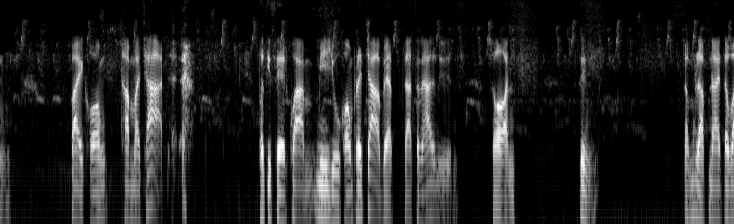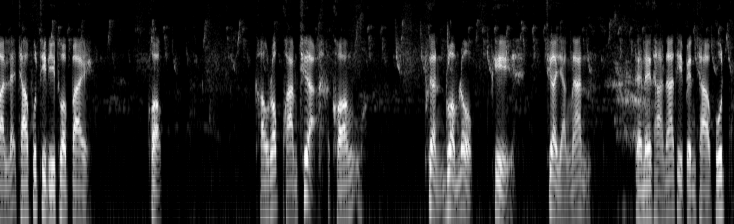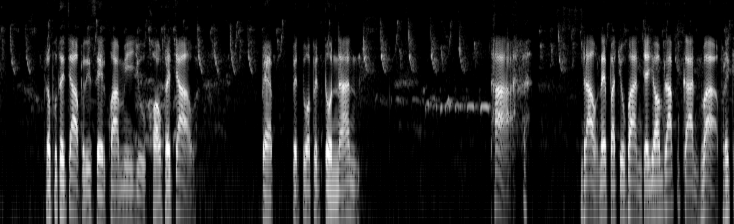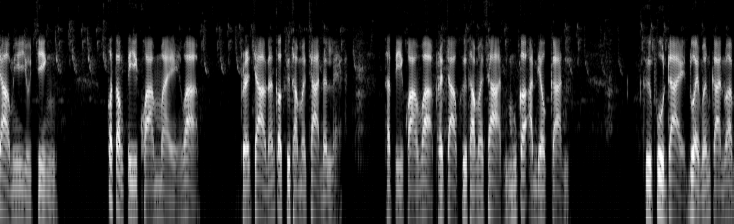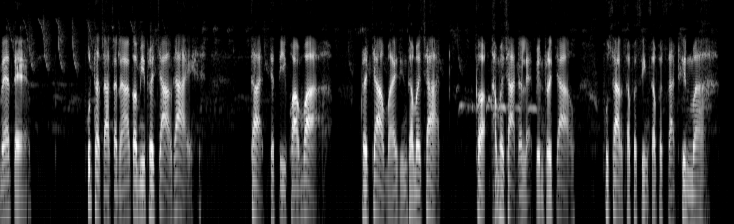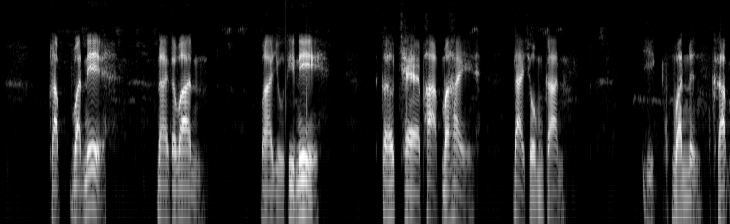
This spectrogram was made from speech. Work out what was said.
ไปของธรรมชาติ ปฏิเสธความมีอยู่ของพระเจ้าแบบศาสนาอื่นสอน ซึ่งสำหรับนายตะวันและชาวพุทธที่ดีทั่วไปก็เคารพความเชื่อของเพื่อนร่วมโลกที่เชื่ออย่างนั้น แต่ในฐานะที่เป็นชาวพุทธ พระพุทธเจ้าปฏิเสธความมีอยู่ของพระเจ้า แบบเป็นตัวเป็นตนนั้น ถ้าเราในปัจจุบันจะยอมรับกันว่าพระเจ้ามีอยู่จริง ก็ต้องตีความใหม่ว่าพระเจ้านั้นก็คือธรรมชาตินั่นแหละ ถ้าตีความว่าพระเจ้าคือธรรมชาติมันก็อันเดียวกัน คือพูดได้ด้วยเหมือนกันว่าแม้แต่พุทธศาสนาก็มีพระเจ้าได้ ถ้าจะตีความว่าพระเจ้าหมายถึงธรรมชาติ ก็ธรรมชาตินั่นแหละเป็นพระเจ้า ผู้สร้างสรรพสิ่งสรรพสัตว์ขึ้นมา ครับวันนี้นายตะวันมาอยู่ที่นี่ ก็แชร์ภาพมาให้ได้ชมกัน อีกวันหนึ่งครับ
